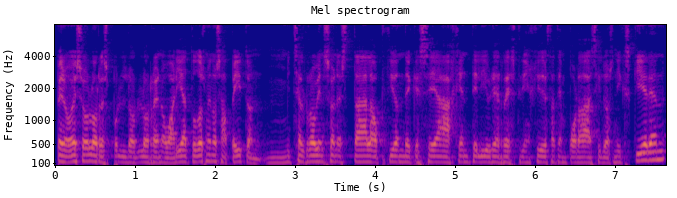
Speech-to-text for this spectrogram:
Pero eso lo, lo, renovaría todos menos a Peyton. Mitchell Robinson está la opción de que sea agente libre restringido esta temporada si los Knicks quieren.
